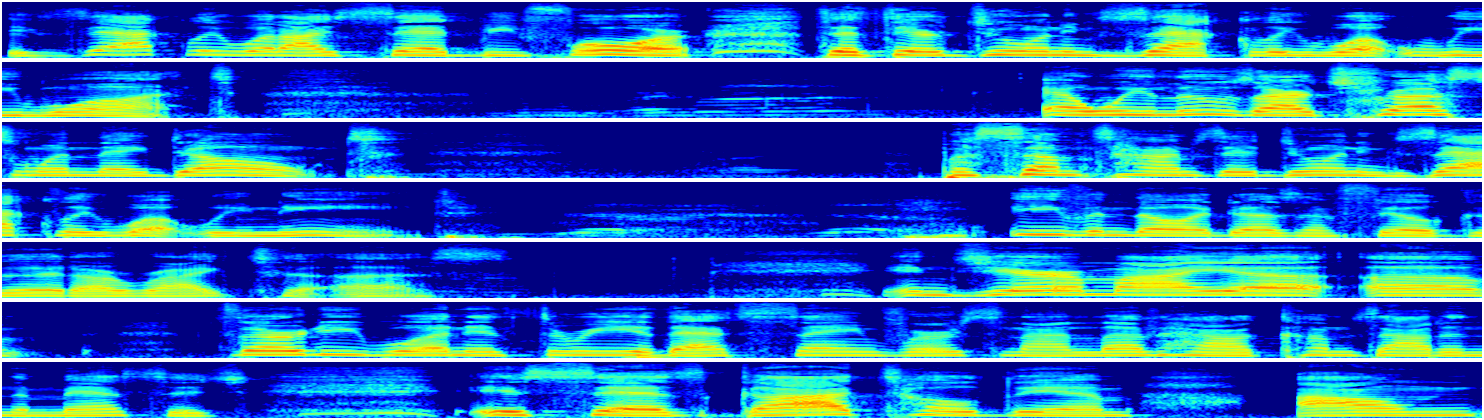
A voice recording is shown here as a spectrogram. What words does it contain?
exactly what I said before that they're doing exactly what we want. And we lose our trust when they don't. But sometimes they're doing exactly what we need, even though it doesn't feel good or right to us. In Jeremiah um, 31 and 3 of that same verse, and I love how it comes out in the message, it says, God told them, I'll,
